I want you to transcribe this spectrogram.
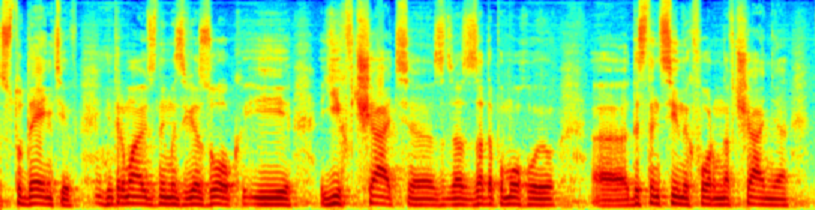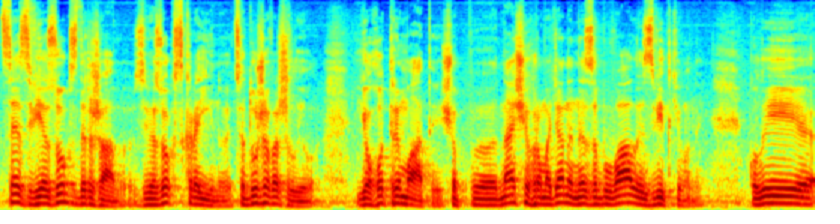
студентів і тримають з ними зв'язок, і їх вчать е, за, допомогою е, дистанційних форм навчання. Це зв'язок з державою, зв'язок з країною. Це дуже важливо його тримати, щоб е, наші громадяни не забували, звідки вони. Коли е,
